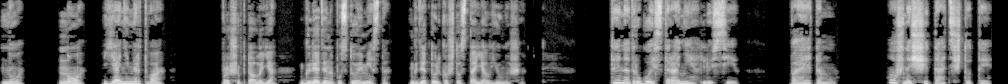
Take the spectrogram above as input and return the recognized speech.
Но, но я не мертва, прошептала я, глядя на пустое место, где только что стоял юноша. Ты на другой стороне, Люси. Поэтому можно считать, что ты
